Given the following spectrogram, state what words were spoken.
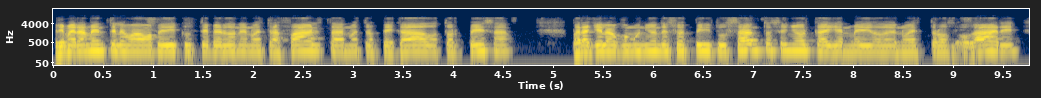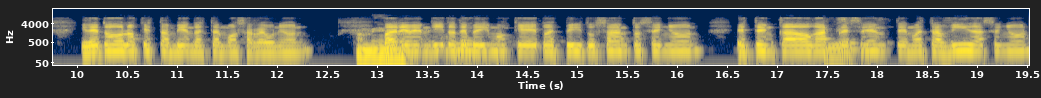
Primeramente le vamos a pedir que usted perdone nuestras faltas, nuestros pecados, torpezas, para que la comunión de su Espíritu Santo, Señor, caiga en medio de nuestros hogares y de todos los que están viendo esta hermosa reunión. Padre bendito, te pedimos que tu Espíritu Santo, Señor, esté en cada hogar presente, en nuestras vidas, Señor.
